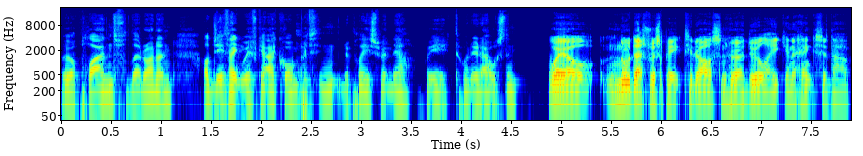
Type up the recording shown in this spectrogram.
we were planned for the running, or do you think we've got a competent replacement there with Tony Ralston? Well, no disrespect to Ralston, who I do like, and I think's had a,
